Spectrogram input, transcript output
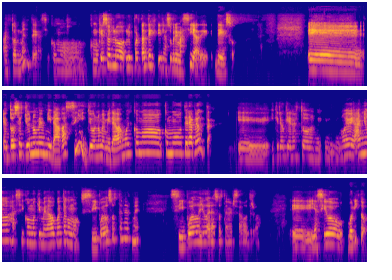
actualmente, así como, como que eso es lo, lo importante y la supremacía de, de eso. Eh, entonces yo no me miraba así, yo no me miraba muy como, como terapeuta. Eh, y creo que en estos nueve años, así como que me he dado cuenta como, sí puedo sostenerme, sí puedo ayudar a sostenerse a otro. y ha sido bonito,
